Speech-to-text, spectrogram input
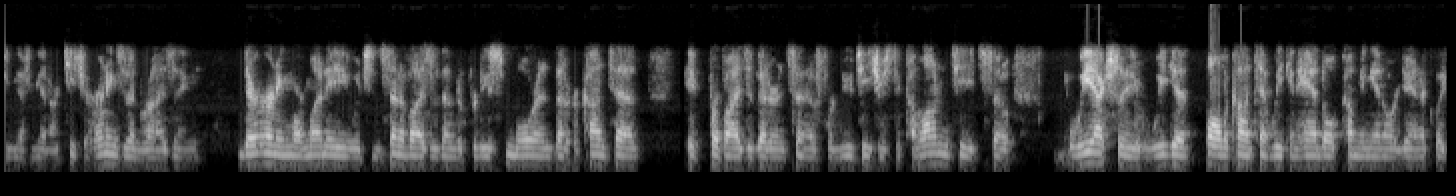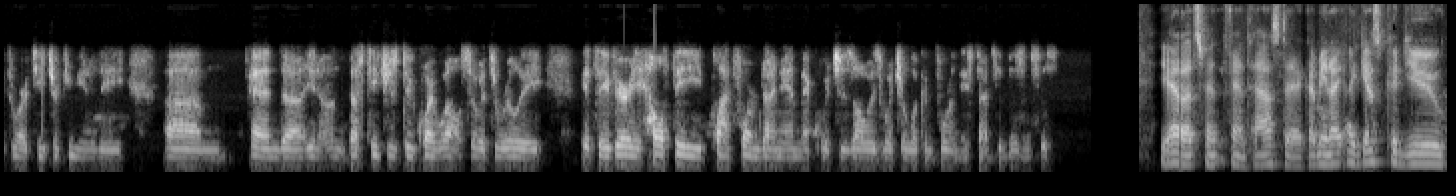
significant, our teacher earnings have been rising. They're earning more money, which incentivizes them to produce more and better content. It provides a better incentive for new teachers to come on and teach. So we actually we get all the content we can handle coming in organically through our teacher community um, and uh, you know and the best teachers do quite well so it's really it's a very healthy platform dynamic which is always what you're looking for in these types of businesses yeah, that's fantastic. I mean, I, I, guess could you?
